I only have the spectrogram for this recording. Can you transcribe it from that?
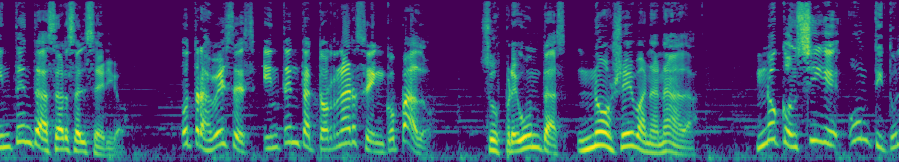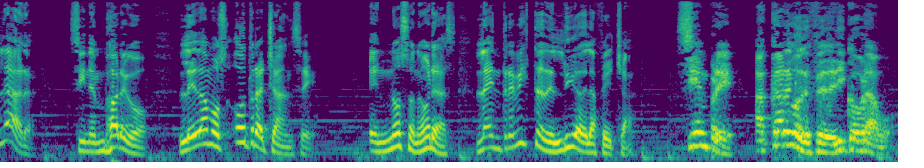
intenta hacerse el serio. Otras veces intenta tornarse encopado. Sus preguntas no llevan a nada. No consigue un titular. Sin embargo, le damos otra chance. En No Sonoras, la entrevista del día de la fecha. Siempre a cargo de Federico Bravo.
